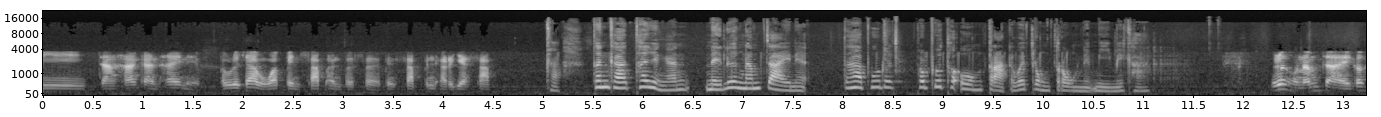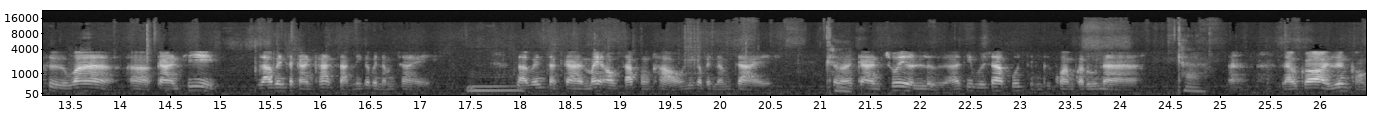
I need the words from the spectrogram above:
มีจาค้าการให้เนี่ย พระพุทธเจ้าบอกว่าเป็นทรัพย์อันประเสริฐเป็นทรัพย์เป็นอริยทรัพย์ ค่ะ ท่านคะถ้าอย่างนั้นในเรื่องน้ำใจเนี่ย ถ้าพระพุทธองค์ตรัสเอาไว้ตรงๆเนี่ยมีไหมคะ เรื่องของน้ำใจก็คือว่าการที่ละเว้นจากการฆ่าสัตว์นี่ก็เป็นน้ำใจละเว้นจากการไม่เอาทรัพย์ของเขานี่ก็เป็นน้ำใจฉะนั้นการช่วยเหลือที่พระเจ้าพูดถึงคือความกรุณาค่ะแล้วก็เรื่องของ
